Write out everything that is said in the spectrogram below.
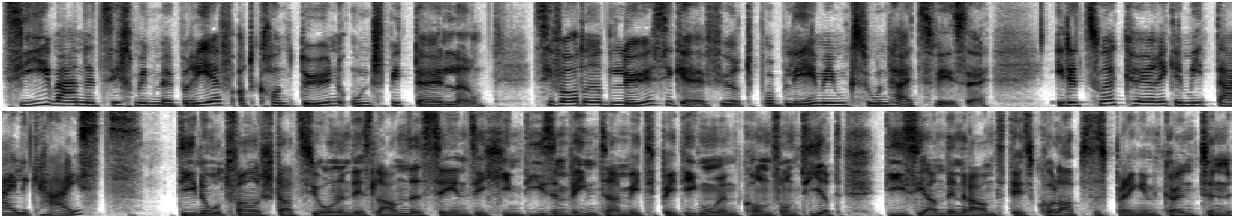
Sie wenden sich mit einem Brief an die Kantone und Spitäler. Sie fordern Lösungen für die Probleme im Gesundheitswesen. In der zugehörigen Mitteilung heisst es, die Notfallstationen des Landes sehen sich in diesem Winter mit Bedingungen konfrontiert, die sie an den Rand des Kollapses bringen könnten,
